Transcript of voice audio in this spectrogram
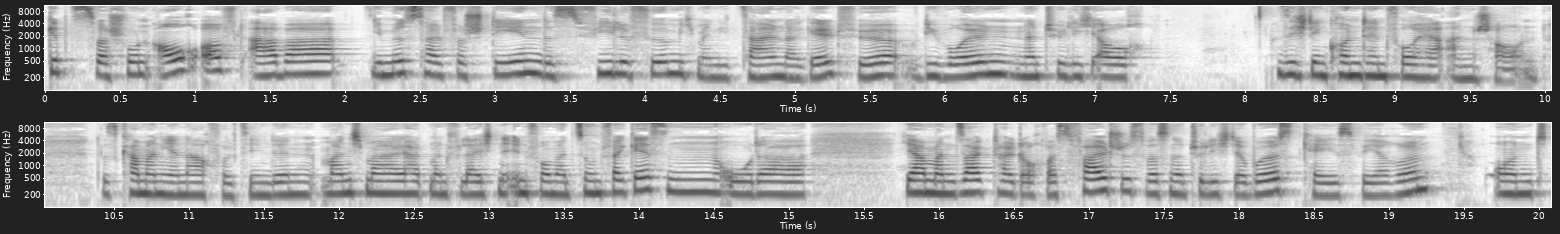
gibt es zwar schon auch oft, aber ihr müsst halt verstehen, dass viele Firmen, ich meine, die zahlen da Geld für, die wollen natürlich auch sich den Content vorher anschauen. Das kann man ja nachvollziehen, denn manchmal hat man vielleicht eine Information vergessen oder ja, man sagt halt auch was Falsches, was natürlich der Worst Case wäre. Und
